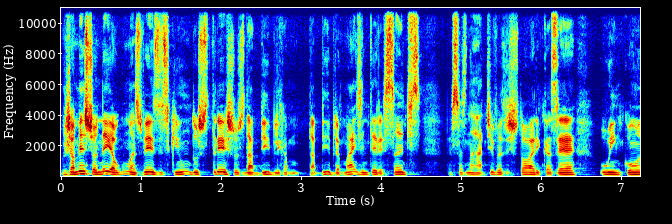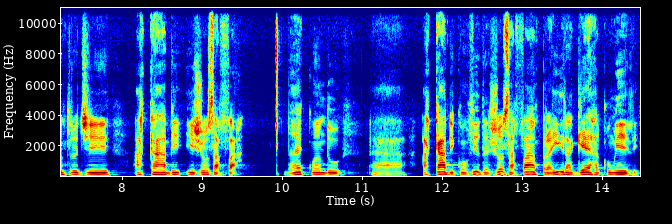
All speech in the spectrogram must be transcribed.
Eu já mencionei algumas vezes que um dos trechos da Bíblia, da Bíblia mais interessantes dessas narrativas históricas é o encontro de Acabe e Josafá. Né? Quando ah, Acabe convida Josafá para ir à guerra com ele.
